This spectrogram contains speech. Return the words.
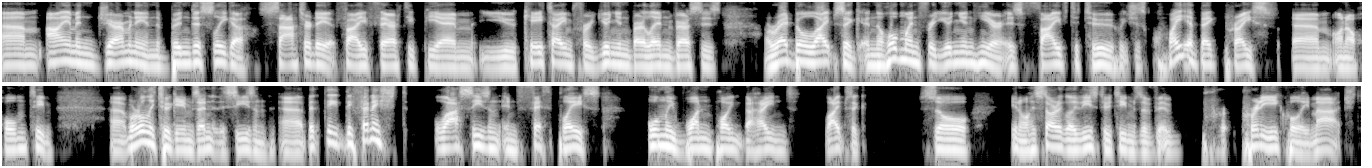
Um, I am in Germany in the Bundesliga Saturday at 5:30 p.m. UK time for Union Berlin versus Red Bull Leipzig, and the home win for Union here is five to two, which is quite a big price um, on a home team. Uh, we're only two games into the season, uh, but they they finished last season in fifth place, only one point behind Leipzig. So, you know, historically, these two teams have pr- pretty equally matched.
